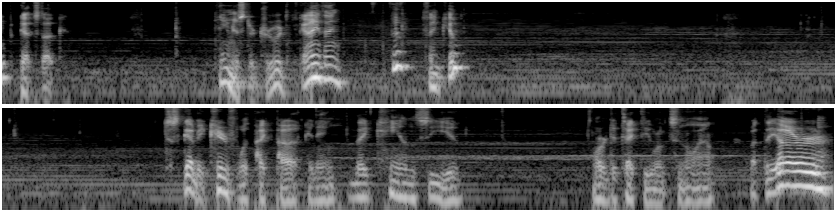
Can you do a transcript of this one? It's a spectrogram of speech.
oop, got stuck. Hey, Mr. Druid, got anything? Oop, thank you. Just gotta be careful with pickpocketing. They can see you. Or detect you once in a while. But they are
